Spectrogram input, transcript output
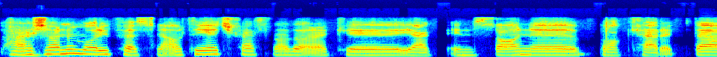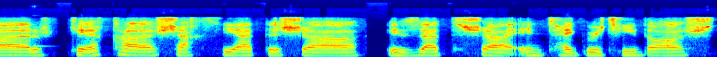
پرژان موری پرسنالتی هیچ کس نداره که یک انسان با کرکتر که شخصیتش عزتش انتگریتی داشت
